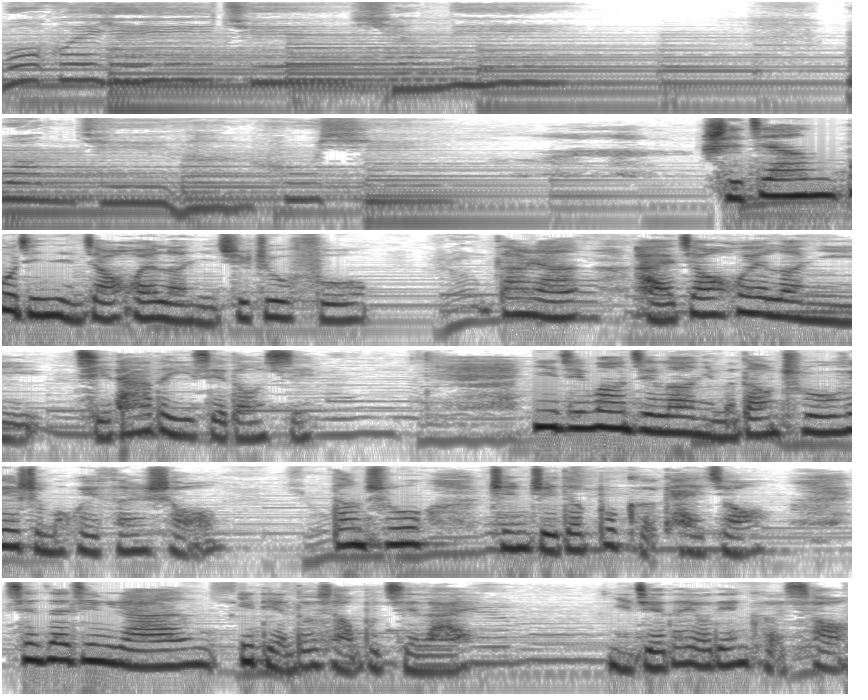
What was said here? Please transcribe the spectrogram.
我会一直想你，忘记了呼吸。时间不仅仅教会了你去祝福，当然还教会了你其他的一些东西。你已经忘记了你们当初为什么会分手。当初争执的不可开交，现在竟然一点都想不起来。你觉得有点可笑，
